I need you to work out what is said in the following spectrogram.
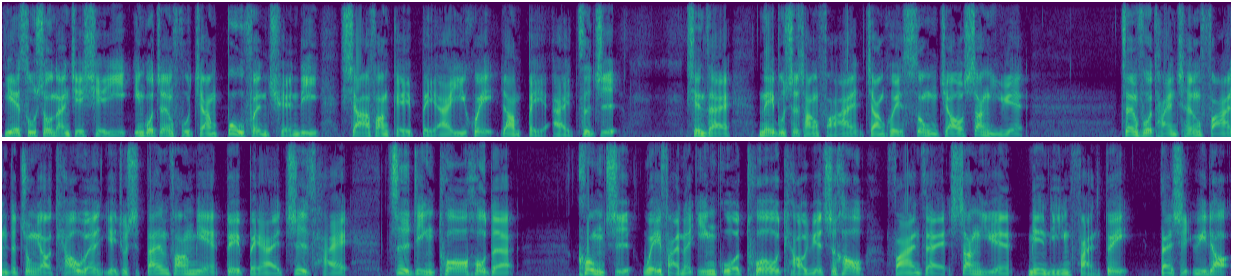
耶稣受难节协议，英国政府将部分权力下放给北爱议会，让北爱自治。现在内部市场法案将会送交上议院，政府坦诚法案的重要条文，也就是单方面对北爱制裁制定脱欧后的。控制违反了英国脱欧条约之后，法案在上议院面临反对，但是预料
